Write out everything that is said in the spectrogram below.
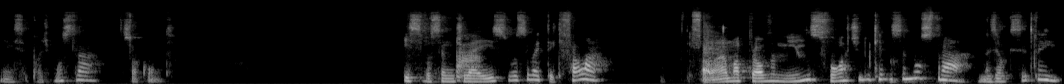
E aí você pode mostrar sua conta. E se você não tiver tá. isso, você vai ter que falar. Falar é uma prova menos forte do que você mostrar, mas é o que você tem.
